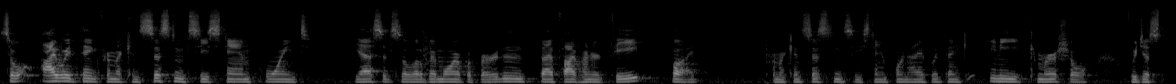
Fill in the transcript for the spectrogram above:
so I would think from a consistency standpoint, yes, it's a little bit more of a burden, that 500 feet, but from a consistency standpoint, I would think any commercial, we just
